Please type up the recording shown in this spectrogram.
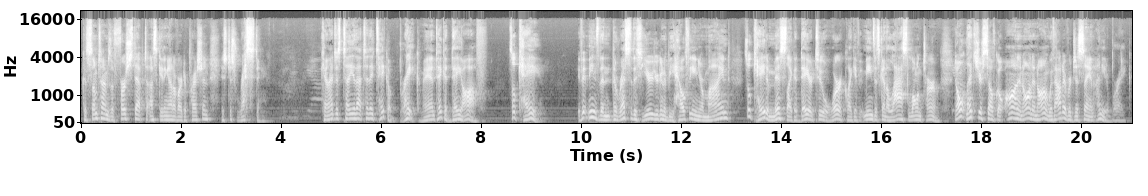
Because sometimes the first step to us getting out of our depression is just resting. Can I just tell you that today? Take a break, man. Take a day off. It's okay. If it means then the rest of this year you're going to be healthy in your mind, it's okay to miss like a day or two of work. Like if it means it's going to last long term, don't let yourself go on and on and on without ever just saying, I need a break.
